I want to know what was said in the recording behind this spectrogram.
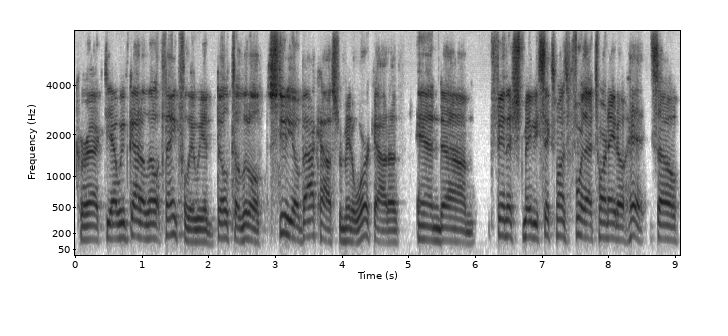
Correct. Yeah, we've got a little. Thankfully, we had built a little studio back house for me to work out of, and um, finished maybe six months before that tornado hit. So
